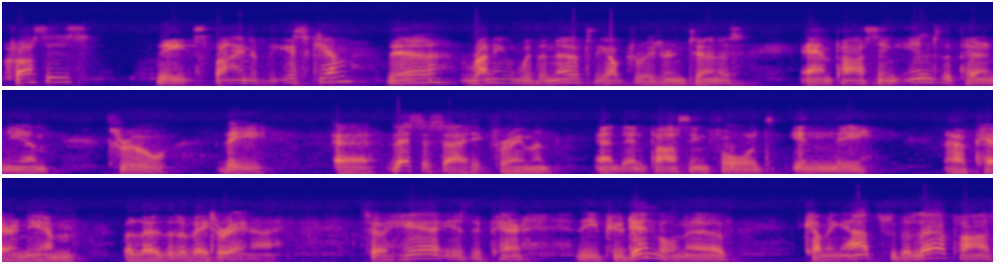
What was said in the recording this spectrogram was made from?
crosses the spine of the ischium, there running with the nerve to the obturator internus, and passing into the perineum through the uh, lesser sciatic foramen, and then passing forward in the uh, perineum below the levator ani. So here is the, the pudendal nerve coming out through the lower part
